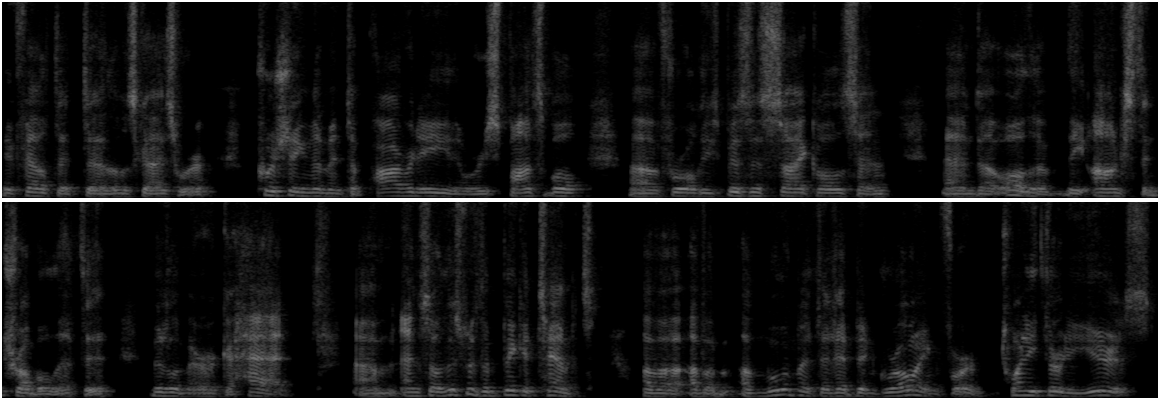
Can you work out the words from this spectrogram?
They felt that uh, those guys were pushing them into poverty. They were responsible uh, for all these business cycles and and uh, all the the angst and trouble that the Middle America had. Um, and so this was a big attempt of a of a, a movement that had been growing for 20, 30 years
